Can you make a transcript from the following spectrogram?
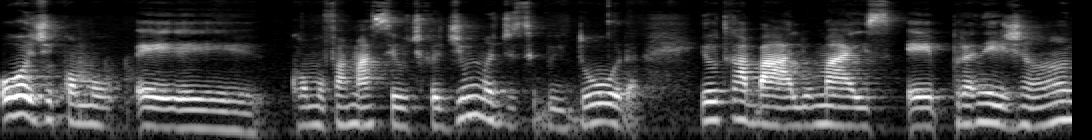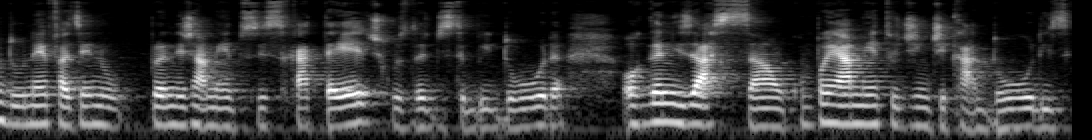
Hoje, como, é, como farmacêutica de uma distribuidora, eu trabalho mais é, planejando, né, fazendo planejamentos estratégicos da distribuidora, organização, acompanhamento de indicadores,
